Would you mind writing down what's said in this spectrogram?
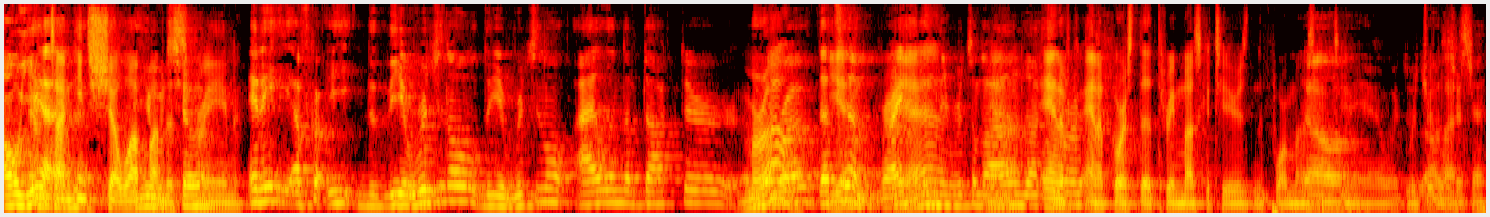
Oh yeah, every time he'd show up He on the up. screen. and he, of course, he, the, the original, the original Island of Doctor Moreau, That's yeah, him, right? Yeah, the original yeah. Island of Doctor and of, and of course the Three Musketeers and the Four Musketeers. Oh yeah, Richard Lester.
